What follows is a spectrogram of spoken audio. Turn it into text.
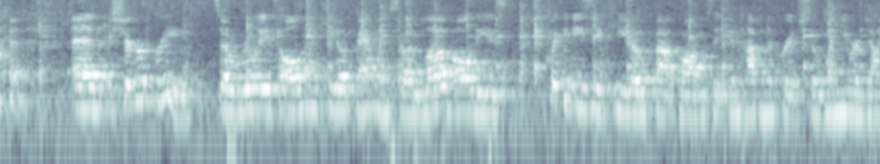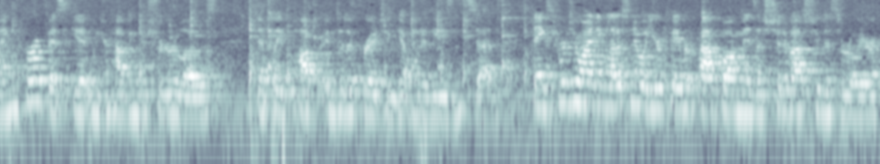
and sugar-free. So really, it's all in the keto family. So I love all these quick and easy keto fat bombs that you can have in the fridge. So when you are dying for a biscuit, when you're having your sugar lows, definitely pop into the fridge and get one of these instead. Thanks for joining. Let us know what your favorite fat bomb is. I should have asked you this earlier.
